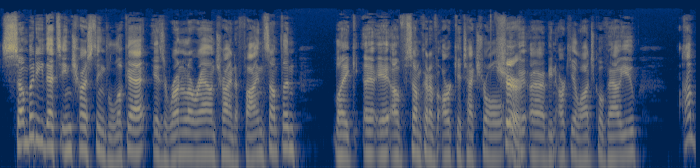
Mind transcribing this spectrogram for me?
somebody that's interesting to look at is running around trying to find something like uh, uh, of some kind of architectural, Sure. uh, I mean archaeological value. I'm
